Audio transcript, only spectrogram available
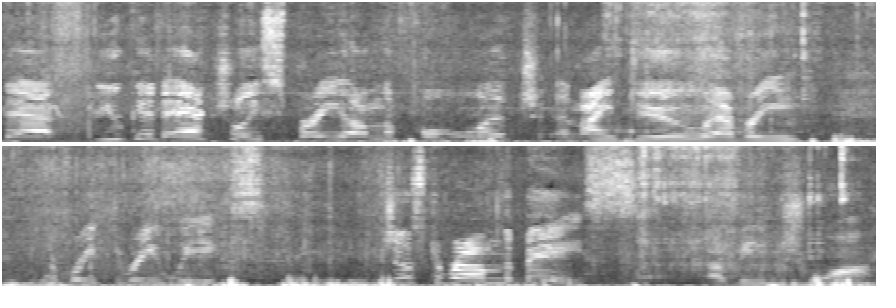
that you could actually spray on the foliage, and I do every every three weeks, just around the base of each one.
